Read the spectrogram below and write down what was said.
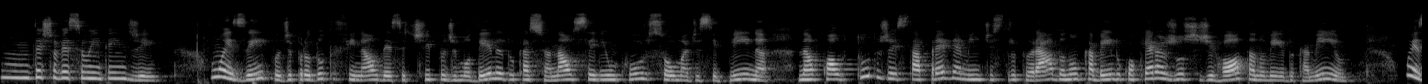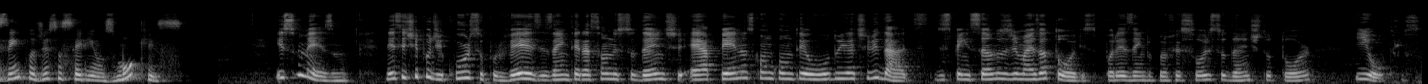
Hum, deixa eu ver se eu entendi. Um exemplo de produto final desse tipo de modelo educacional seria um curso ou uma disciplina na qual tudo já está previamente estruturado, não cabendo qualquer ajuste de rota no meio do caminho? Um exemplo disso seriam os MOOCs? Isso mesmo. Nesse tipo de curso, por vezes, a interação do estudante é apenas com conteúdo e atividades, dispensando os demais atores, por exemplo, professor, estudante, tutor e outros.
